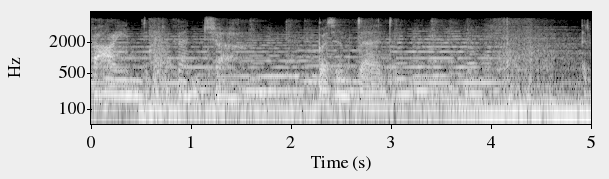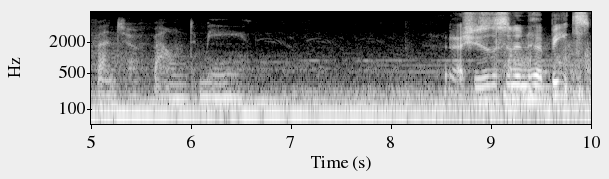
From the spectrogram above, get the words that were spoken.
find adventure. But instead, adventure found me. Yeah, she's listening to her beats.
